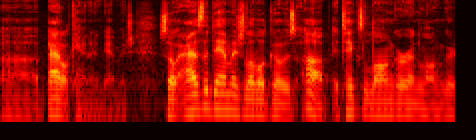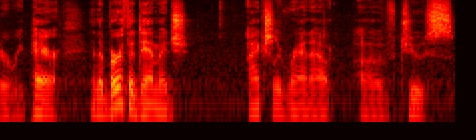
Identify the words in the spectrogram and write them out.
uh, battle cannon damage. So as the damage level goes up, it takes longer and longer to repair. And the Bertha damage, I actually ran out of juice.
